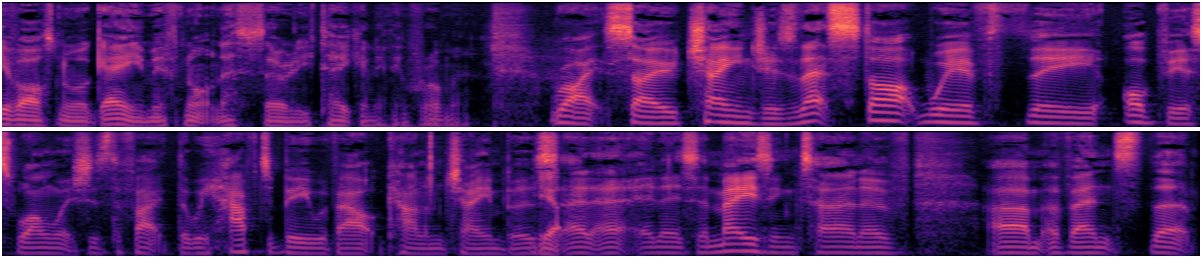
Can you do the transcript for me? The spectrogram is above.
give Arsenal a game, if not necessarily take anything from it. Right, so changes. Let's start with the obvious one, which is the fact that we have to be without Calum Chambers. Yeah. And, and it's an amazing turn of um, events that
